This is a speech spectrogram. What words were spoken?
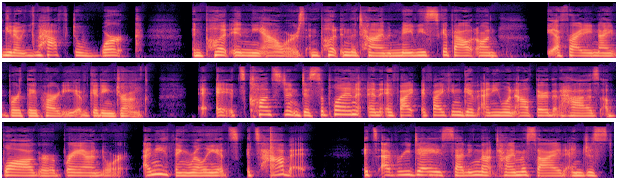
You know, you have to work and put in the hours and put in the time and maybe skip out on a Friday night birthday party of getting drunk. It's constant discipline. And if i if i can give anyone out there that has a blog or a brand or anything really it's it's habit. It's every day setting that time aside and just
